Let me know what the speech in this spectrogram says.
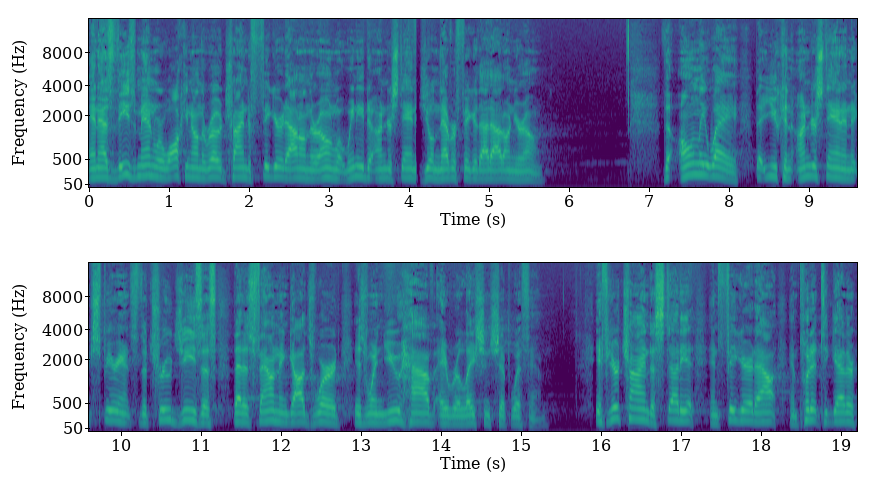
And as these men were walking on the road trying to figure it out on their own, what we need to understand is you'll never figure that out on your own. The only way that you can understand and experience the true Jesus that is found in God's Word is when you have a relationship with Him. If you're trying to study it and figure it out and put it together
